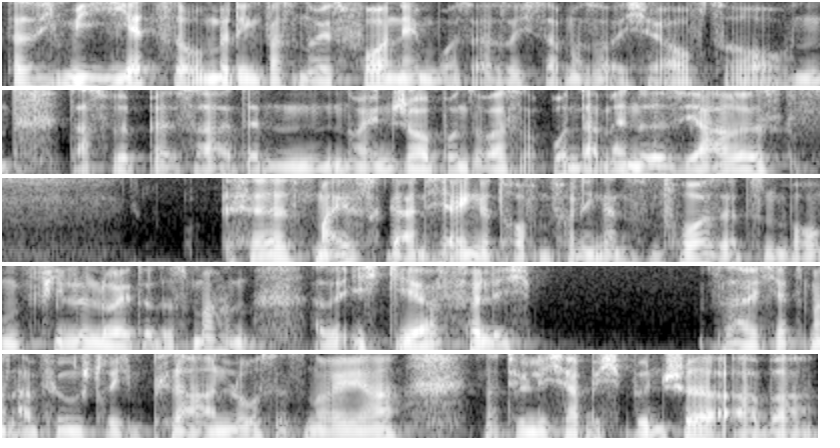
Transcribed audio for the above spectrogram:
dass ich mir jetzt so unbedingt was Neues vornehmen muss? Also ich sag mal so, ich höre auf zu rauchen, das wird besser, den neuen Job und sowas. Und am Ende des Jahres ist ja meist gar nicht eingetroffen von den ganzen Vorsätzen, warum viele Leute das machen. Also ich gehe ja völlig sage ich jetzt mal in Anführungsstrichen, planlos ins neue Jahr. Natürlich habe ich Wünsche, aber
